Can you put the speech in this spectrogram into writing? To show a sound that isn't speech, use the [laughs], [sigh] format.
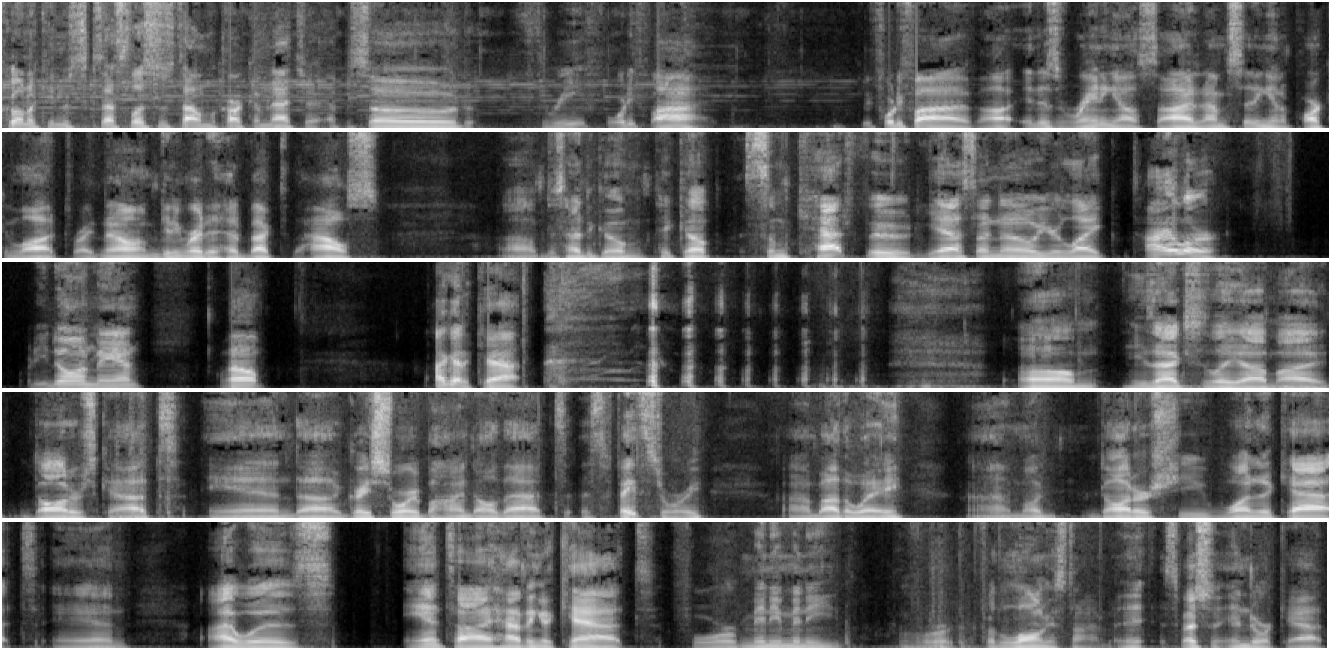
What's going on, Kingdom Success listeners? Tyler McCart coming at you, episode 345. 345. Uh, it is raining outside, and I'm sitting in a parking lot right now. I'm getting ready to head back to the house. Uh, just had to go and pick up some cat food. Yes, I know you're like, Tyler, what are you doing, man? Well, I got a cat. [laughs] um, he's actually uh, my daughter's cat, and uh, great story behind all that. It's a faith story, uh, by the way. Uh, my daughter, she wanted a cat, and I was anti having a cat for many, many, for, for the longest time, especially an indoor cat.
